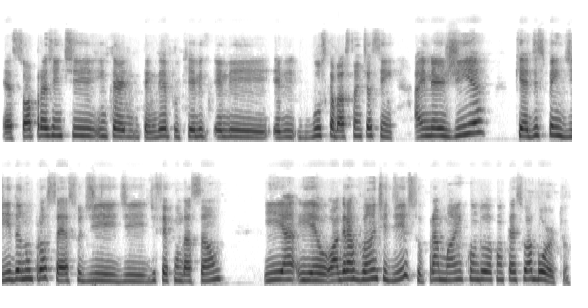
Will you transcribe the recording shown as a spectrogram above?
É só para a gente entender, porque ele, ele, ele busca bastante, assim, a energia que é despendida num processo de, de, de fecundação e, a, e o agravante disso para a mãe quando acontece o aborto,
